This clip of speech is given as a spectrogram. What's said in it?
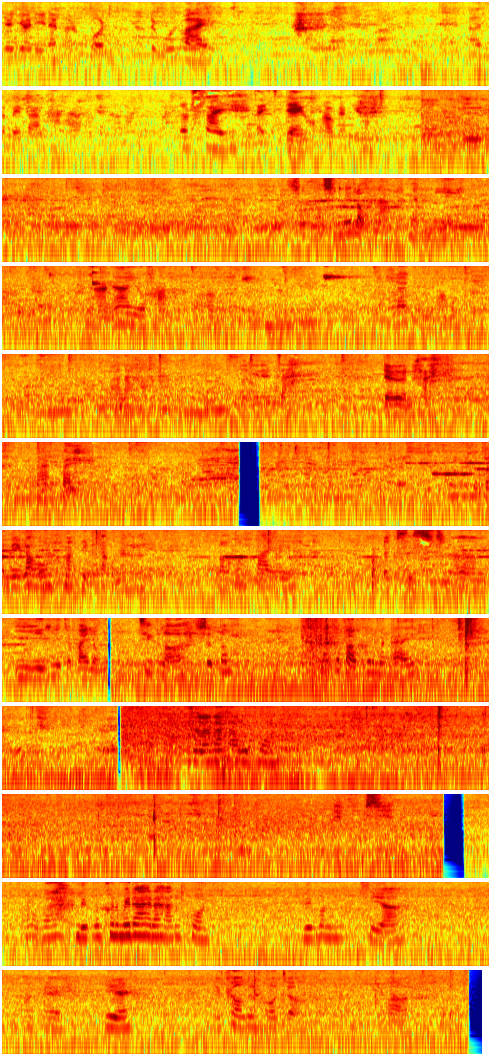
เยอะๆดีนะคะทุกคนดูวุ่นวายเราจะไปตามหารถไฟสายสีแดงของเรากันค่ะฉันว่าฉันไม่หลงนะอย่างนี้หาง่ายอยู่ค่ะแรกผมลองมาแล้วค่ะตอนนี้นะจ๊ะ เดินค่ะลากไป อตอนนี้เรามาผิดฝั่งนะคะเราต้องไป exit e ที่จะไปหลงจริงเหรอฉันต้องลากกระเป๋าขึ้นบันไดเจอแล้วนะคะทุกคนบอกว่าลิฟต์มันขึ้นไม่ได้นะคะทุกคน ลิฟต์มันเสีย โอเค here the Golden Hotel ว้าว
